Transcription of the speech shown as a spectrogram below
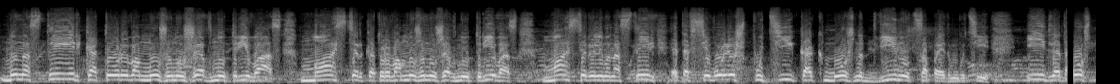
Монастырь, который вам нужен уже внутри вас. Мастер, который вам нужен уже внутри вас. Мастер или монастырь — это всего лишь пути, как можно двинуться по этому пути. И для того, что,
